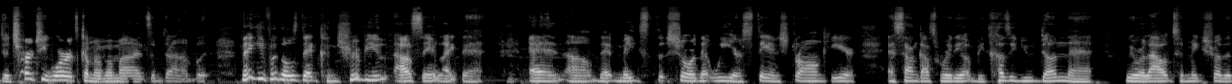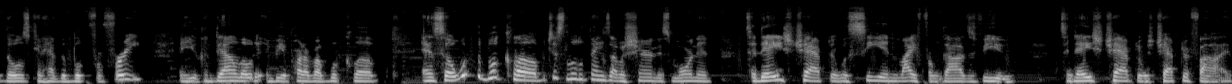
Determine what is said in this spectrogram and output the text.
the churchy words come in my mind sometimes. But thank you for those that contribute. I'll say it like that, and um, that makes sure that we are staying strong here at Sound Gospel Radio. And because of you done that, we were allowed to make sure that those can have the book for free, and you can download it and be a part of our book club. And so, with the book club, just little things I was sharing this morning. Today's chapter was seeing life from God's view. Today's chapter was chapter five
